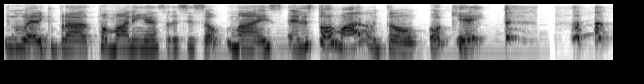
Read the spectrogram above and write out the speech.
e no Eric para tomarem essa decisão, mas eles tomaram, então, ok.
